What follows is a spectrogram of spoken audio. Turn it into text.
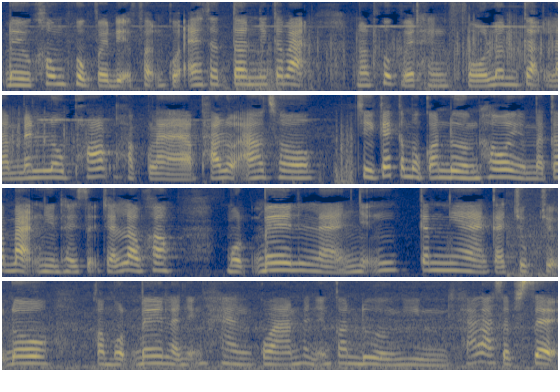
đều không thuộc về địa phận của Atherton như các bạn. Nó thuộc về thành phố lân cận là Menlo Park hoặc là Palo Alto. Chỉ cách có một con đường thôi mà các bạn nhìn thấy sự chấn lọc không? Một bên là những căn nhà cả chục triệu đô, còn một bên là những hàng quán và những con đường nhìn khá là sập sệ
